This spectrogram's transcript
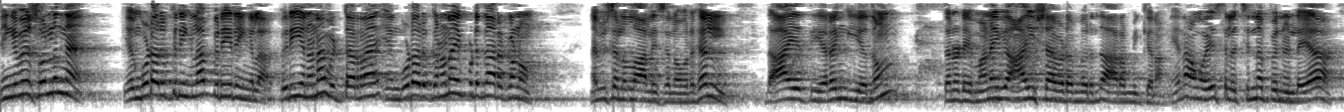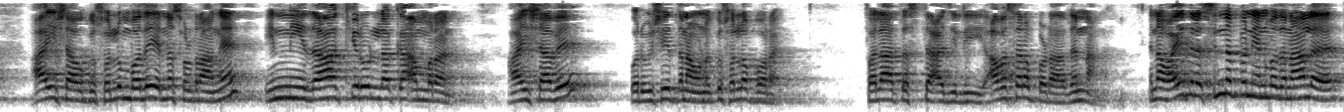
நீங்கள் போய் சொல்லுங்கள் என் கூட இருக்கிறீங்களா பிரியறீங்களா? பிரியணும்னா விட்டுறேன். என் கூட இருக்கணும்னா இப்படி தான் இருக்கணும் நபிசல்லா அலிஸ்லாம் அவர்கள் இந்த ஆயத்து இறங்கியதும் தன்னுடைய மனைவி ஆயிஷாவிடம் இருந்து ஆரம்பிக்கிறான் ஏன்னா அவங்க வயசில் சின்ன பெண் இல்லையா? ஆயிஷாவுக்கு சொல்லும் போதே என்ன சொல்றாங்க? இன்னி தாக்கிருல்லக்க அம்ரன். ஆயிஷாவே ஒரு விஷயத்தை நான் உனக்கு சொல்ல போறேன். ஃபலா தஸ்தாஜிலி. அவசரப்படாதன்னாங்க. ஏன்னா வயதில் சின்ன பெண் என்பதனால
